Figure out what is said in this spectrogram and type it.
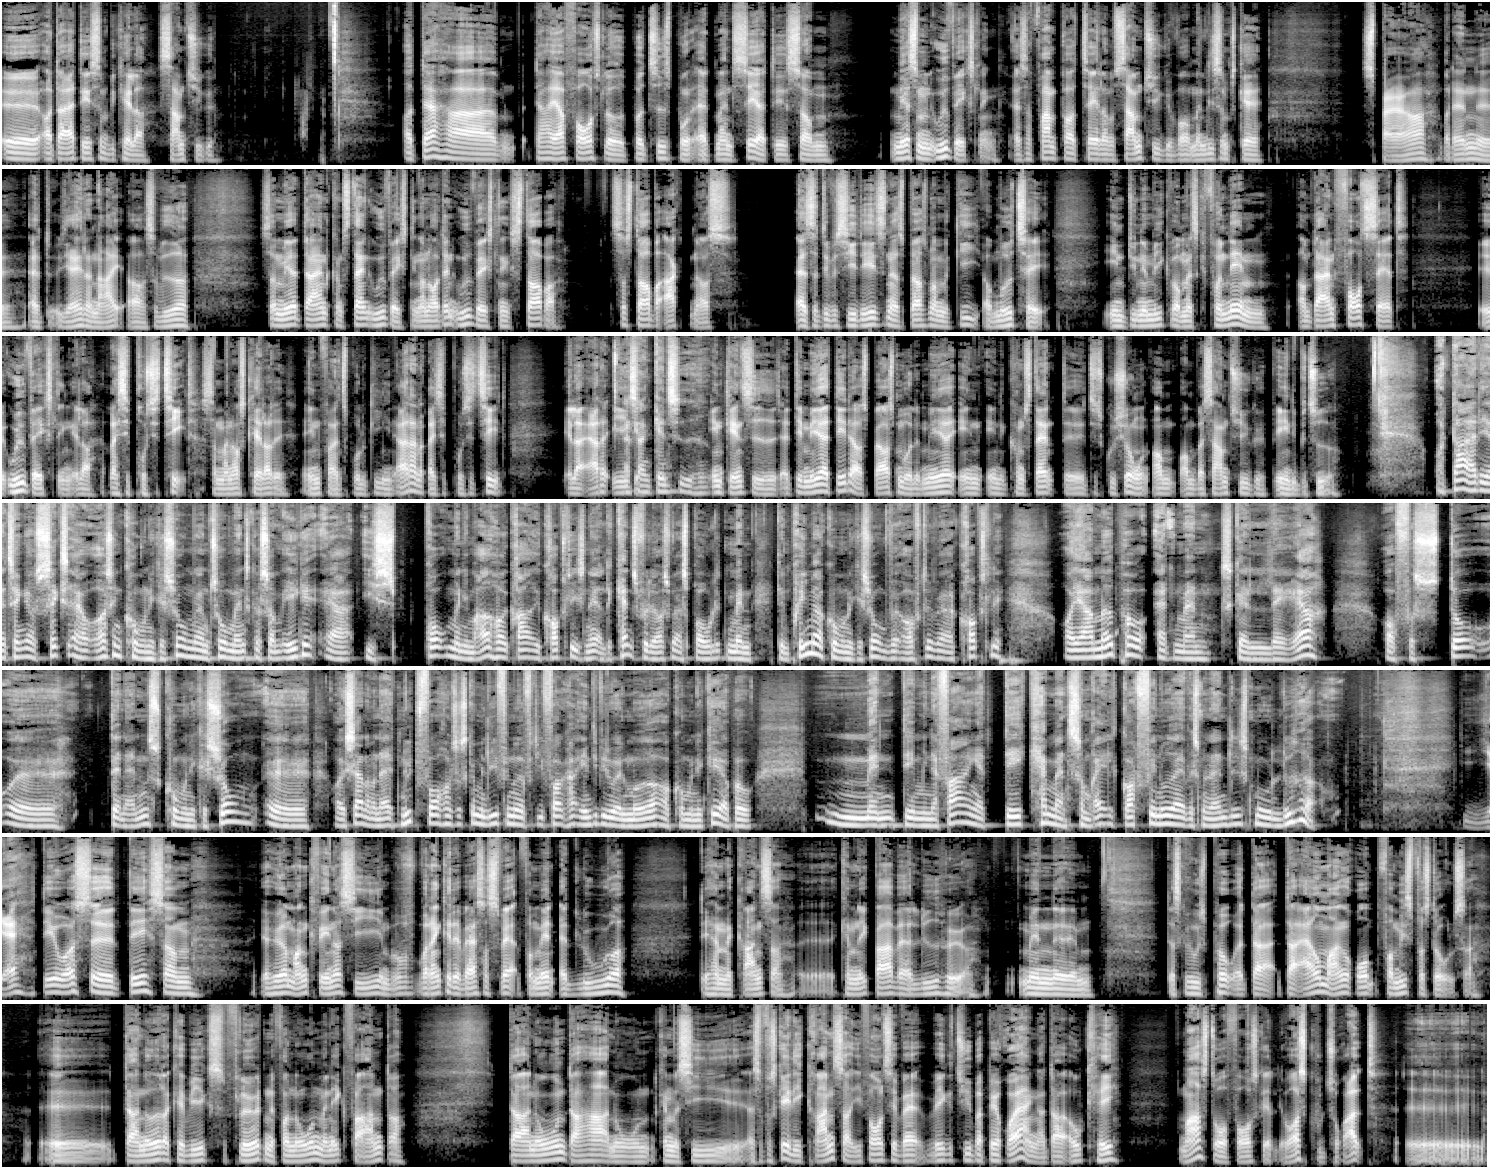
Øh, og der er det, som vi kalder samtykke. Og der har, der har jeg foreslået på et tidspunkt, at man ser det som mere som en udveksling. Altså frem for at tale om samtykke, hvor man ligesom skal spørge, hvordan øh, at ja eller nej og så videre. Så mere, der er en konstant udveksling, og når den udveksling stopper, så stopper akten også. Altså det vil sige, det hele tiden er et spørgsmål om at give og modtage i en dynamik, hvor man skal fornemme, om der er en fortsat øh, udveksling eller reciprocitet, som man også kalder det inden for antropologien. Er der en reciprocitet, eller er der ikke? Altså en gensidighed. En gensidighed. At det er mere det, der er spørgsmålet, mere en, en konstant øh, diskussion om, om, hvad samtykke egentlig betyder. Og der er det, jeg tænker, at sex er jo også en kommunikation mellem to mennesker, som ikke er i sprog, men i meget høj grad i kropslig signal. Det kan selvfølgelig også være sprogligt, men den primære kommunikation vil ofte være kropslig. Og jeg er med på, at man skal lære at forstå øh, den andens kommunikation, øh, og især når man er et nyt forhold, så skal man lige finde ud af, fordi folk har individuelle måder at kommunikere på. Men det er min erfaring, at det kan man som regel godt finde ud af, hvis man er en lille smule lydhør. Ja, det er jo også øh, det, som jeg hører mange kvinder sige, hvordan kan det være så svært for mænd at lure det her med grænser? Øh, kan man ikke bare være lydhør? Men øh, der skal vi huske på, at der, der er jo mange rum for misforståelser. Øh, der er noget, der kan virke flirtende for nogen, men ikke for andre. Der er nogen, der har nogle, kan man sige, altså forskellige grænser i forhold til, hvad, hvilke typer berøringer, der er okay. Meget stor forskel. Det er også kulturelt. Øh,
